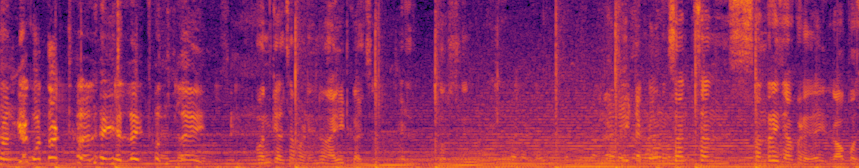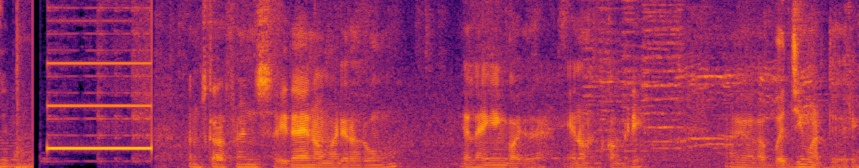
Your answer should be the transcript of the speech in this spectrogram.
ನನಗೆ ಗೊತ್ತಾಗ್ತಾರಲ್ಲ ಎಲ್ಲ ಇತ್ತು ಒಂದು ಕೆಲಸ ಮಾಡಿ ನೀವು ಹೈಟ್ ಕಳಿಸು. ಹೇಳಿ. ತೋರಿಸ್ತೀನಿ ಸನ್ ಸನ್ ಸನ್ರೈಸ್ ಯಾವ ಕಡೆ ಇದೆ? ಇದ್ರ ಆಪೋಸಿಟ್ ನಮಸ್ಕಾರ ಫ್ರೆಂಡ್ಸ್ ಇದೇ ನಾವು ಮಾಡಿರೋ ರೂಮು ಎಲ್ಲ ಹೆಂಗೆ ಹೆಂಗೆ ಹೋಗಿದ್ದಾರೆ ಏನೋ ಅಂದ್ಕೊಂಬಿಡಿ ಇವಾಗ ಬಜ್ಜಿ ಮಾಡ್ತೀವಿ ರೀ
